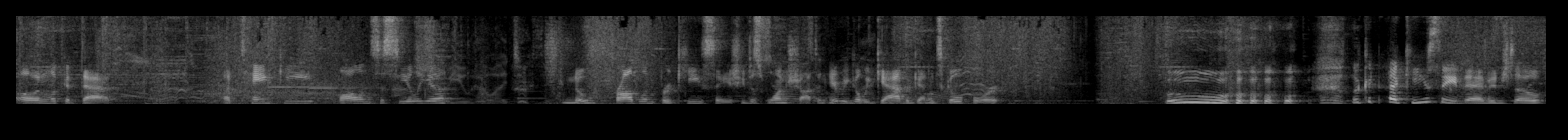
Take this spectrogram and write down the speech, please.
Oh, and look at that. A tanky Fallen Cecilia. No problem for Kise. She just one-shot. And here we go, we gab again. Let's go for it. Ooh! Look at that Kise damage. So,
